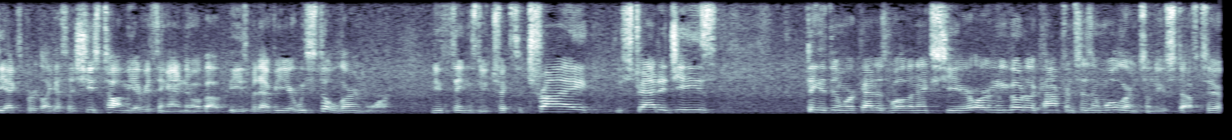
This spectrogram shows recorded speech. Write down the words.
the expert. Like I said, she's taught me everything I know about bees. But every year we still learn more, new things, new tricks to try, new strategies, things that didn't work out as well the next year. Or we go to the conferences and we'll learn some new stuff too.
